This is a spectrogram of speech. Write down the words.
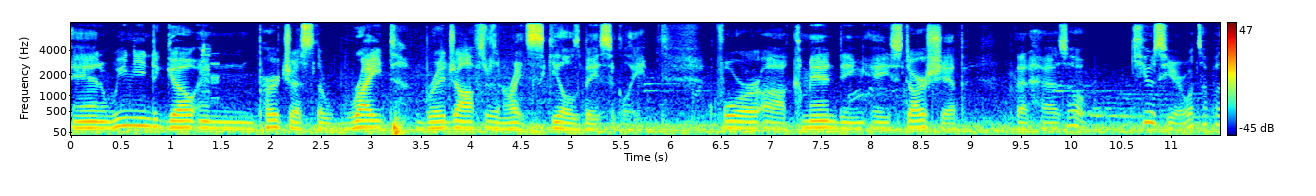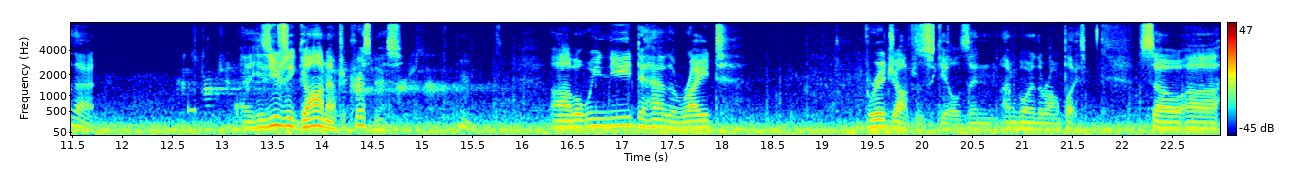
and we need to go and purchase the right bridge officers and right skills basically for uh, commanding a starship that has oh Q's here what's up with that uh, he's usually gone after Christmas. Uh, but we need to have the right bridge officer skills and I'm going to the wrong place so uh,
